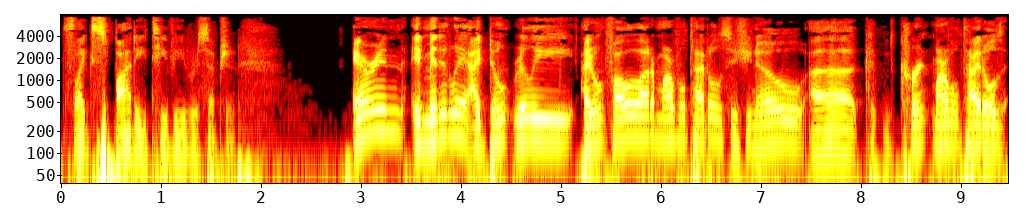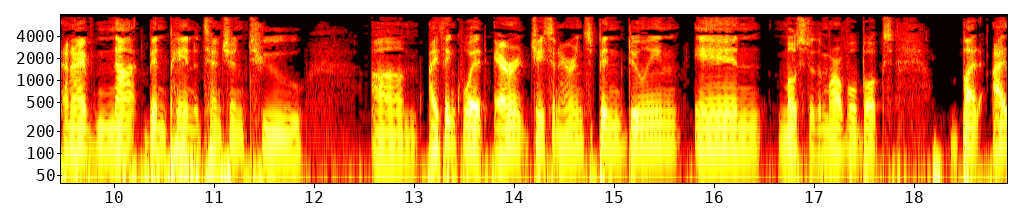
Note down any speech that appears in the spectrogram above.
it's like spotty TV reception. Aaron, admittedly, I don't really, I don't follow a lot of Marvel titles, as you know, uh, c- current Marvel titles, and I've not been paying attention to, um, I think what Aaron, Jason Aaron's been doing in most of the Marvel books, but I,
